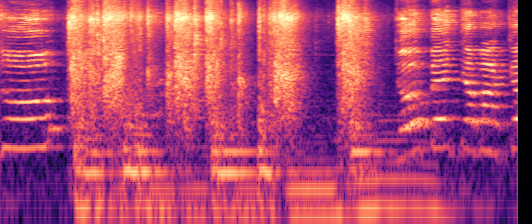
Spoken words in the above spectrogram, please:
Yesu. Dobe jamaka.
